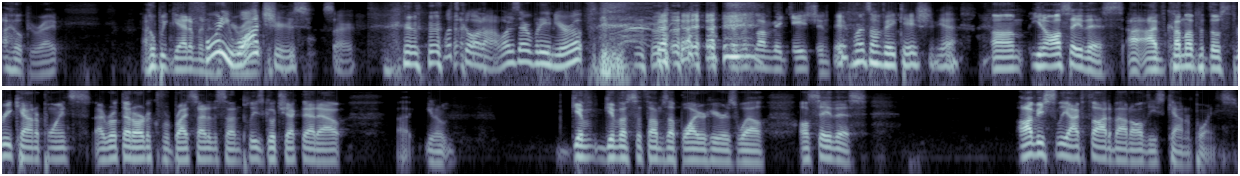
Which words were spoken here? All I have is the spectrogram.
I hope you're right. I hope we get them. Forty watchers. Sorry. What's going on? What is everybody in Europe? Everyone's on vacation. Everyone's on vacation. Yeah. Um, you know, I'll say this. I- have come up with those three counterpoints. I wrote that article for Bright Side of the Sun. Please go check that out. Uh, you know, give give us a thumbs up while you're here as well. I'll say this. Obviously, I've thought about all these counterpoints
